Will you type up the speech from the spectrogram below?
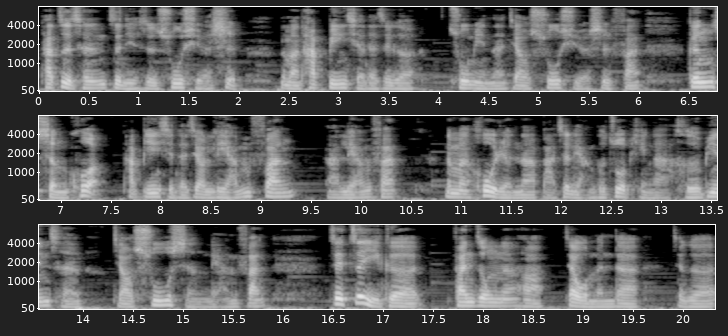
他自称自己是苏学士。那么他编写的这个书名呢，叫《苏学士方》，跟沈括他编写的叫《良方》啊，《良方》。那么后人呢，把这两个作品啊合编成叫《苏沈良方》。在这一个方中呢，哈。在我们的这个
